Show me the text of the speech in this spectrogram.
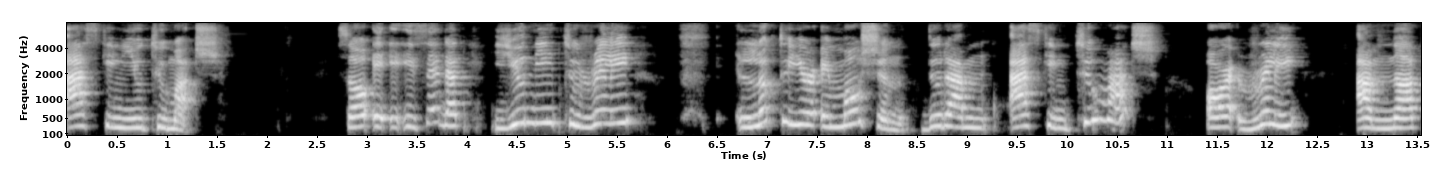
asking you too much? So, it, it said that you need to really look to your emotion. Do I'm asking too much, or really I'm not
